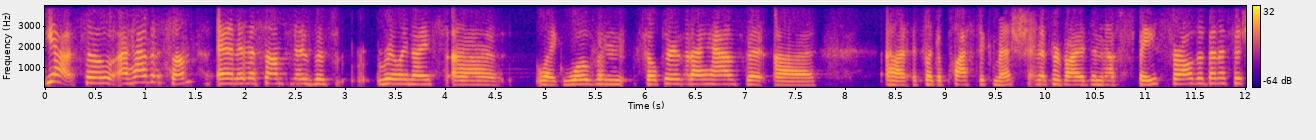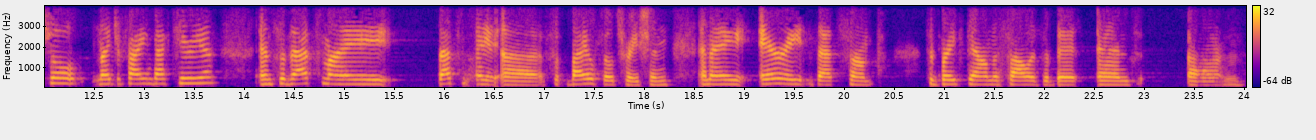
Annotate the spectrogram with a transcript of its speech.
Yeah, so I have a sump, and in the sump there's this really nice uh, like woven filter that I have that uh, uh, it's like a plastic mesh, and it provides enough space for all the beneficial nitrifying bacteria and so that's my that's my uh, biofiltration, and I aerate that sump to break down the solids a bit, and um,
